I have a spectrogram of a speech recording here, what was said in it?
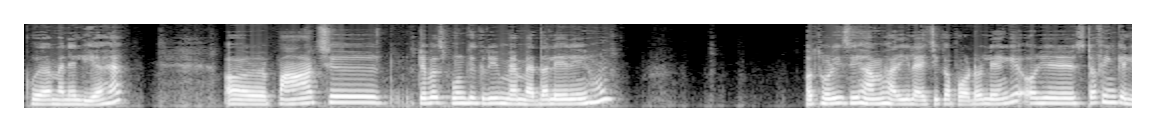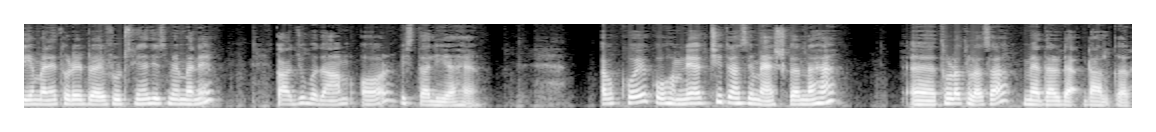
खोया मैंने लिया है। और पाँच टेबल स्पून के करीब मैं मैदा ले रही हूँ। और थोड़ी सी हम हरी इलायची का पाउडर लेंगे। और ये स्टफिंग के लिए मैंने थोड़े ड्राई फ्रूट्स लिए हैं, जिसमें मैंने काजू, बादाम और पिस्ता लिया है। अब खोए को हमने अच्छी तरह से मैश करना है थोड़ा थोड़ा सा मैदा डालकर।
